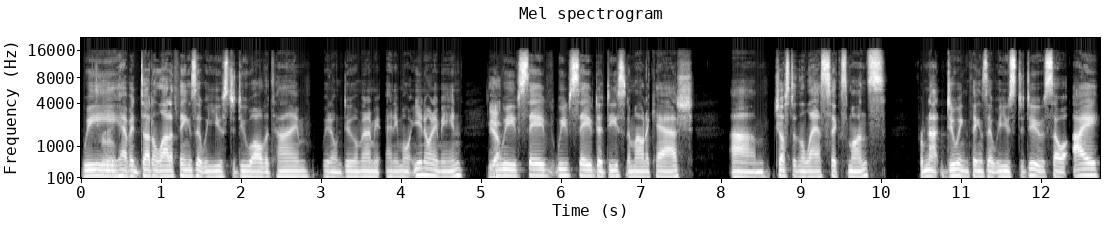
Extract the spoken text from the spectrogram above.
We True. haven't done a lot of things that we used to do all the time. We don't do them any, anymore. You know what I mean? Yeah. We've saved we've saved a decent amount of cash um, just in the last six months from not doing things that we used to do. So I,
